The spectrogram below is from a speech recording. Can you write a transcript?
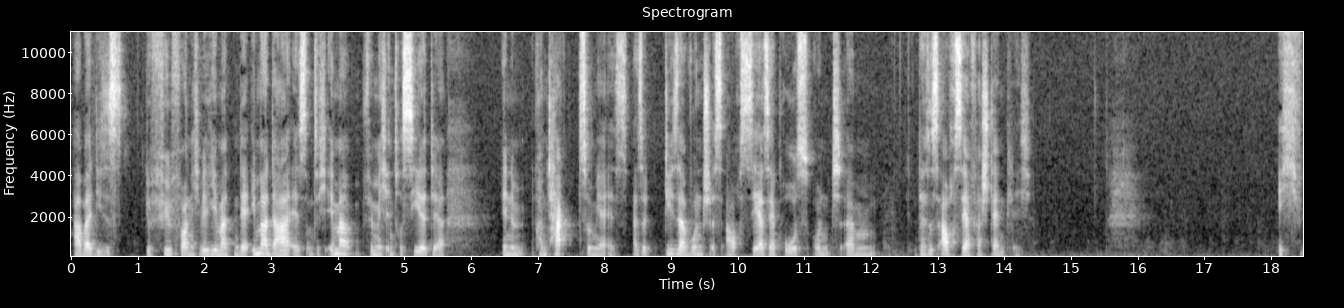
Aber dieses Gefühl von, ich will jemanden, der immer da ist und sich immer für mich interessiert, der in einem Kontakt zu mir ist. Also dieser Wunsch ist auch sehr, sehr groß und ähm, das ist auch sehr verständlich. Ich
